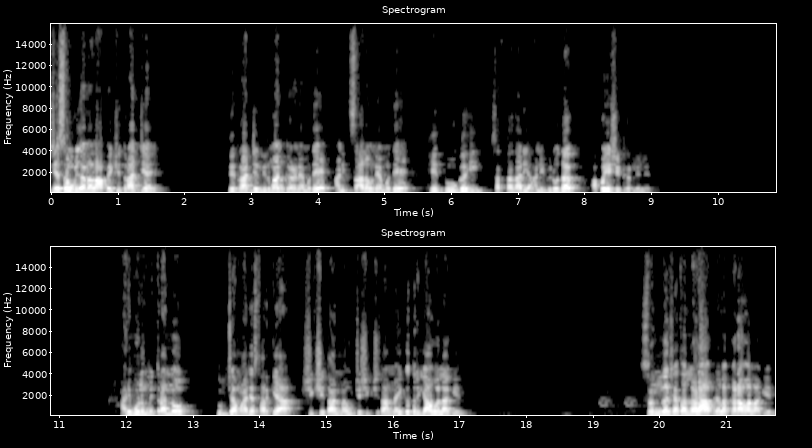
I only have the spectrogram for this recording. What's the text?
जे संविधानाला अपेक्षित राज्य आहे ते राज्य निर्माण करण्यामध्ये आणि चालवण्यामध्ये हे दोघही सत्ताधारी आणि विरोधक अपयशी ठरलेले आहेत. आणि म्हणून मित्रांनो तुमच्या माझ्यासारख्या शिक्षितांना उच्च शिक्षितांना एकत्र यावं लागेल. संघर्षाचा लढा आपल्याला करावा लागेल.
